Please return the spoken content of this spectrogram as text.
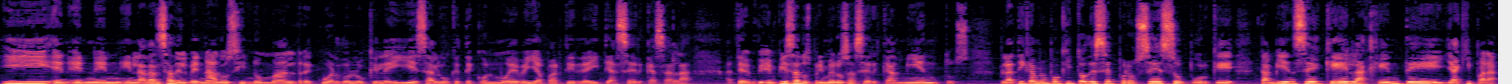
Y en, la danza del venado, si no mal recuerdo lo que leí, es algo que te conmueve y a partir de ahí te acercas a la... empiezan los primeros acercamientos. Platícame un poquito de ese proceso, porque también sé que la gente, aquí para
